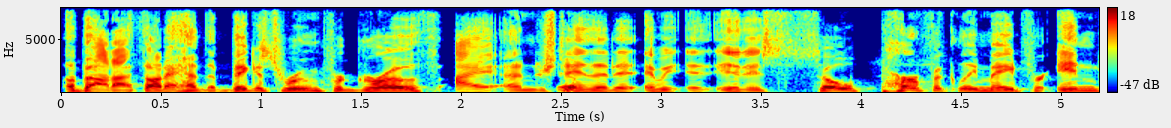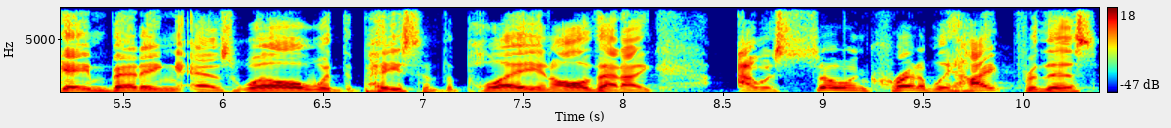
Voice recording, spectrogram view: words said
about. I thought it had the biggest room for growth. I understand yep. that it, I mean, it, it is so perfectly made for in-game betting as well with the pace of the play and all of that. I, I was so incredibly hyped for this.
